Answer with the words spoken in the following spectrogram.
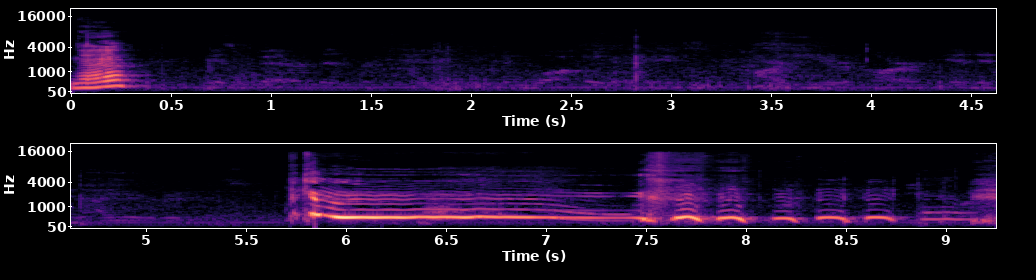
Ne?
